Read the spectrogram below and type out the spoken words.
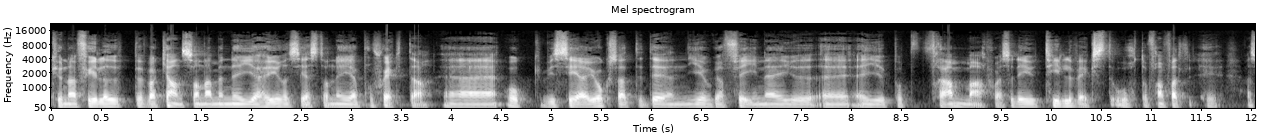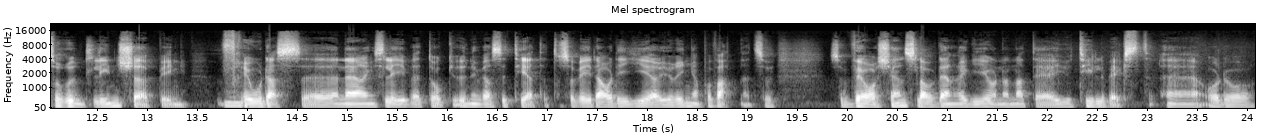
kunna fylla upp vakanserna med nya hyresgäster, nya projekt där. Eh, och vi ser ju också att den geografin är ju, eh, är ju på frammarsch. Alltså det är ju tillväxtorter, framförallt eh, alltså runt Linköping frodas eh, näringslivet och universitetet och så vidare och det ger ju ringar på vattnet. Så, så vår känsla av den regionen att det är ju tillväxt eh, och då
